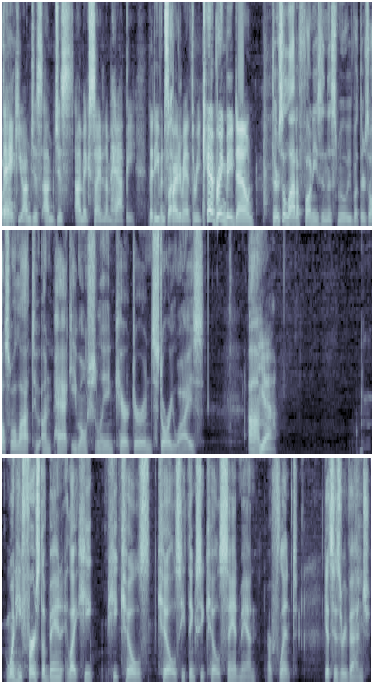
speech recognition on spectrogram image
thank you. I'm just. I'm just. I'm excited. I'm happy that even Spider-Man Three can't bring me down. There's a lot of funnies in this movie, but there's also a lot to unpack emotionally and character and story wise. Um, yeah. When he first abandoned, like he he kills kills. He thinks he kills Sandman or Flint, gets his revenge.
